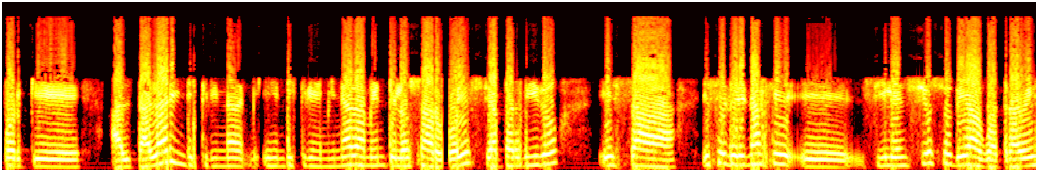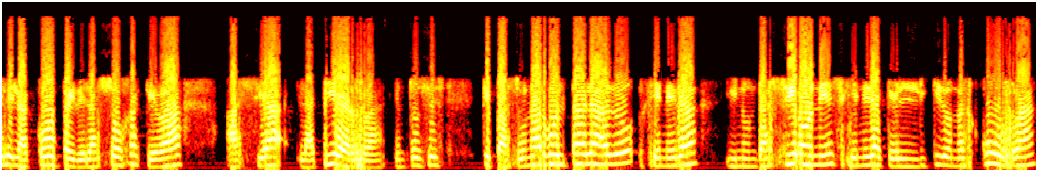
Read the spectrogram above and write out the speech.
Porque al talar indiscrimina- indiscriminadamente los árboles se ha perdido esa ese drenaje eh, silencioso de agua a través de la copa y de las hojas que va hacia la tierra. Entonces, ¿qué pasa? Un árbol talado genera inundaciones, genera que el líquido no escurra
